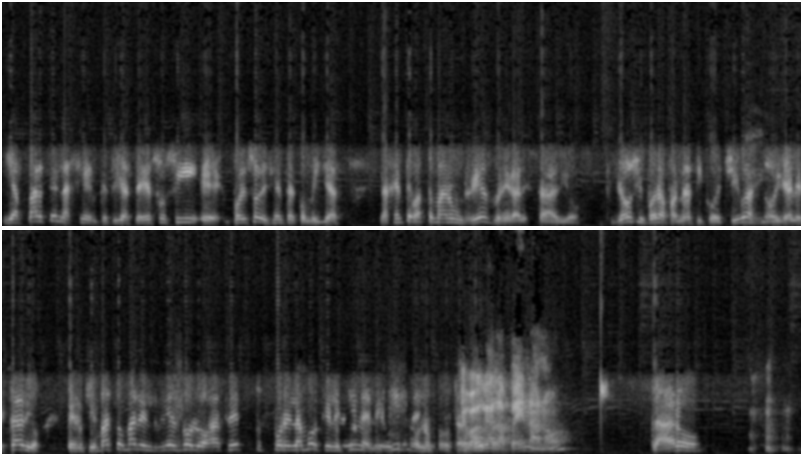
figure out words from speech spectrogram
Y aparte la gente, fíjate, eso sí, eh, por eso decía entre comillas, la gente va a tomar un riesgo en ir al estadio. Yo si fuera fanático de Chivas, no iría al estadio. Pero quien va a tomar el riesgo lo hace pues, por el amor que le tiene al equipo. No que valga la pena, ¿no? Claro.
